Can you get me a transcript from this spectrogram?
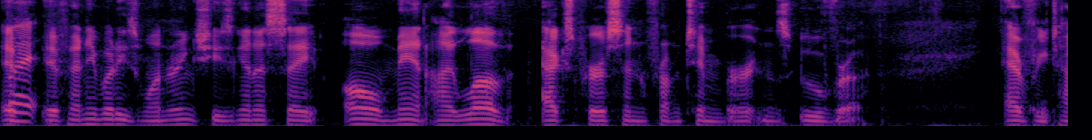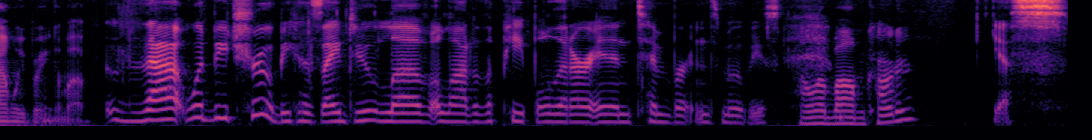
If, But- if anybody's wondering, she's gonna say, "Oh man, I love X person from Tim Burton's oeuvre." Every time we bring him up, That would be true because I do love a lot of the people that are in Tim Burton's movies. Hello, Bonham Carter. Yes.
